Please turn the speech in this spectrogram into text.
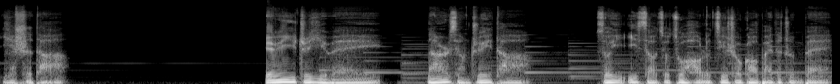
也是他。圆圆一直以为男孩想追她，所以一早就做好了接受告白的准备。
